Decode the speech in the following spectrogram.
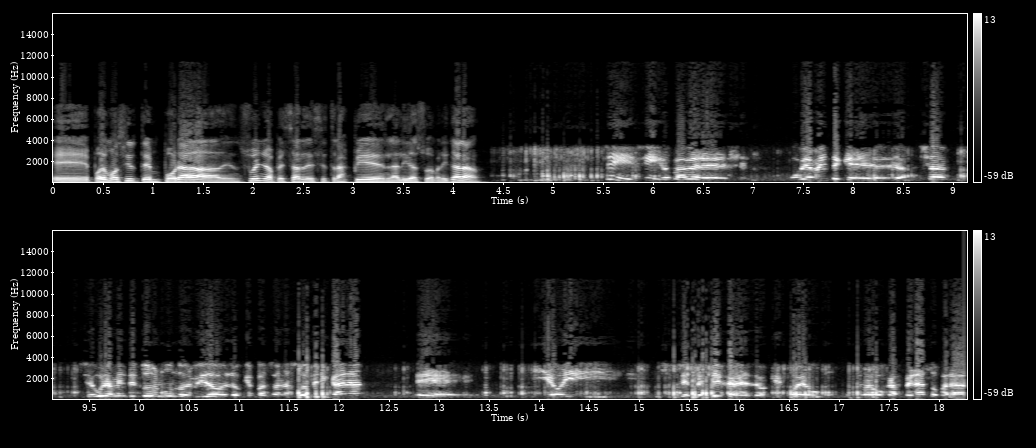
Eh, ¿Podemos decir temporada de ensueño a pesar de ese traspié en la Liga Sudamericana? Sí, sí, a ver, obviamente que ya seguramente todo el mundo olvidó lo que pasó en la Sudamericana eh, y hoy se festeja lo que fue un nuevo campeonato para,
